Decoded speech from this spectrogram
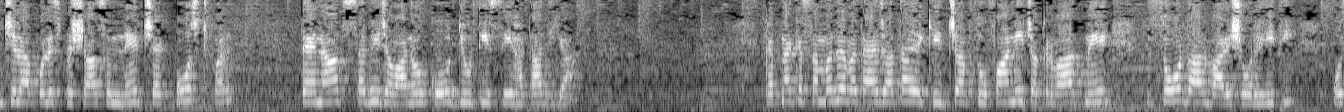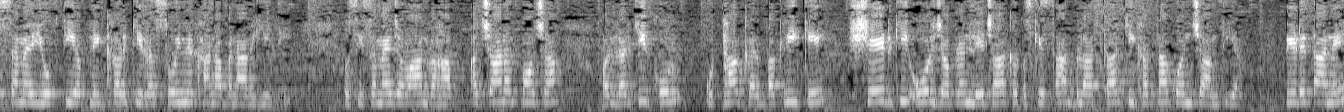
जिला पुलिस प्रशासन ने चेक पोस्ट पर तैनात सभी जवानों को ड्यूटी से हटा दिया। घटना के संबंध में बताया जाता है कि जब तूफानी चक्रवात में जोरदार बारिश हो रही थी, उस समय युवती अपने घर की रसोई में खाना बना रही थी। उसी समय जवान वहाँ अचानक पहुँचा और लड़की को उठाकर बकरी के शेड की ओर जबरन ले जाकर उसके साथ बलात्कार की घटना को अंजाम दिया। पीड़िता ने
